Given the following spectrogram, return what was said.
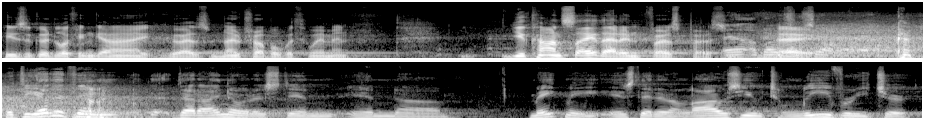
he's a good looking guy who has no trouble with women. You can't say that in first person. Uh, about hey. yourself. but the other thing that I noticed in, in uh, Make Me is that it allows you to leave Reacher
